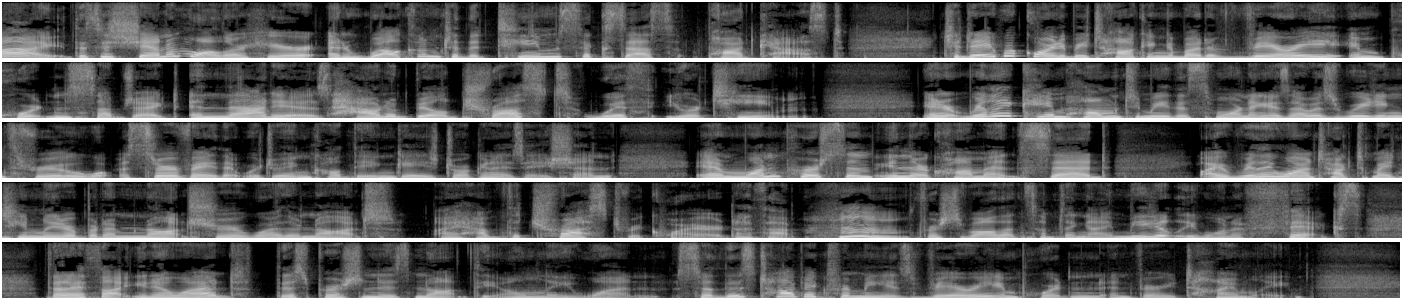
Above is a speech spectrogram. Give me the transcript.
Hi, this is Shannon Waller here, and welcome to the Team Success Podcast. Today, we're going to be talking about a very important subject, and that is how to build trust with your team. And it really came home to me this morning as I was reading through a survey that we're doing called the Engaged Organization. And one person in their comments said, I really want to talk to my team leader, but I'm not sure whether or not I have the trust required. I thought, hmm, first of all, that's something I immediately want to fix. Then I thought, you know what? This person is not the only one. So this topic for me is very important and very timely.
